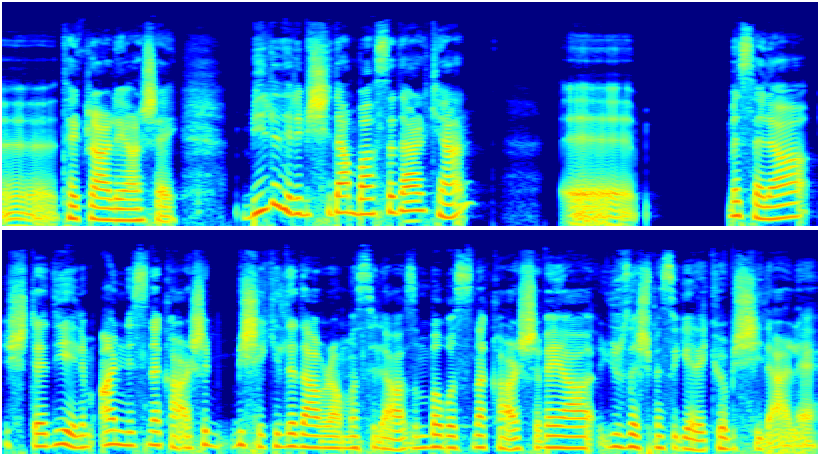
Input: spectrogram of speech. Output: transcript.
e, tekrarlayan şey. Birileri bir şeyden bahsederken e, Mesela işte diyelim annesine karşı bir şekilde davranması lazım, babasına karşı veya yüzleşmesi gerekiyor bir şeylerle.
